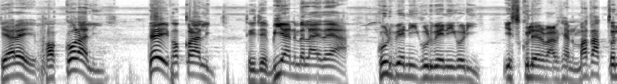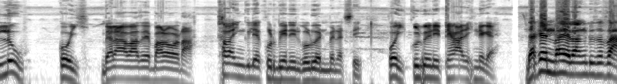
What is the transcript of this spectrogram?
কে রে? ফক্কর আলী এই ফক্কর আলী তুই যে বিয়ান বেলায় দেয়া, কুড়বেনি কুড়বেনি করি, স্কুলের বাড়িখান মাথার তুললু? কই, বেলা বাজে বারোটা, সবাই গুলিয়ে কুড়বেনির গরু আনবে নাকছে। কই, কুড়বেনির টাকা দিস না গে দেখেন ভাই বাংলু চাচা,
